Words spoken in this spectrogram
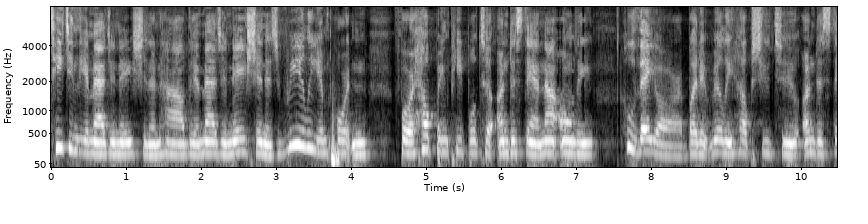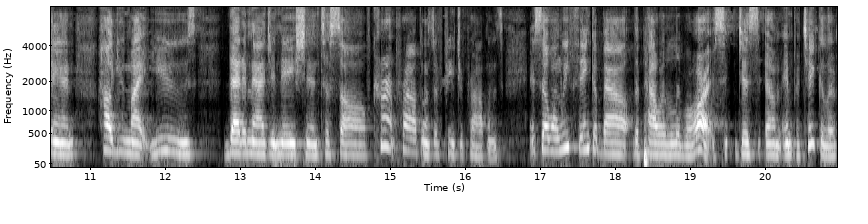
teaching the imagination and how the imagination is really important for helping people to understand not only who they are, but it really helps you to understand how you might use that imagination to solve current problems or future problems. And so when we think about the power of the liberal arts, just um, in particular,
